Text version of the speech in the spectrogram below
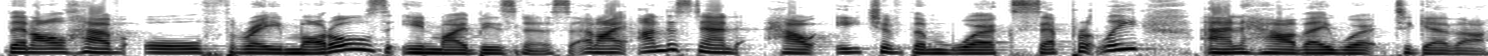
then I'll have all three models in my business and I understand how each of them works separately and how they work together.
